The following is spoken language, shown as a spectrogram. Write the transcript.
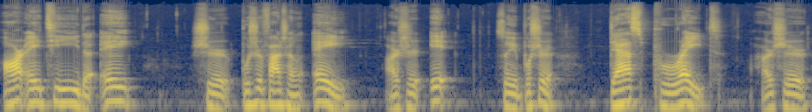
r a t e 的 a 是不是发成 a，而是 it，所以不是 desperate，而是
